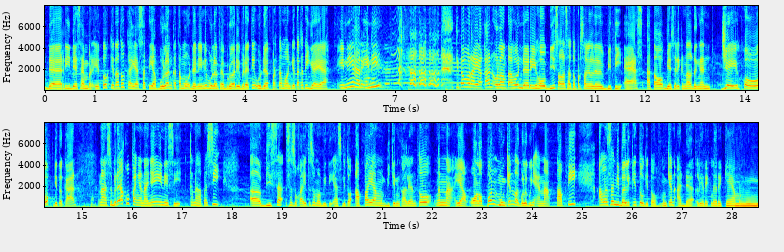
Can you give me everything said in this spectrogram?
dari Desember itu kita tuh kayak setiap bulan ketemu dan ini bulan Februari berarti udah pertemuan kita ketiga ya. Ini hari ini kita merayakan ulang tahun dari Hobi salah satu personil dari BTS atau biasa dikenal dengan J-Hope gitu kan. Nah, sebenarnya aku pengen nanya ini sih, kenapa sih eh, bisa sesuka itu sama BTS gitu. Apa yang bikin kalian tuh ngena ya walaupun mungkin lagu-lagunya enak, tapi alasan dibalik itu gitu. Mungkin ada lirik-liriknya yang mengung,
